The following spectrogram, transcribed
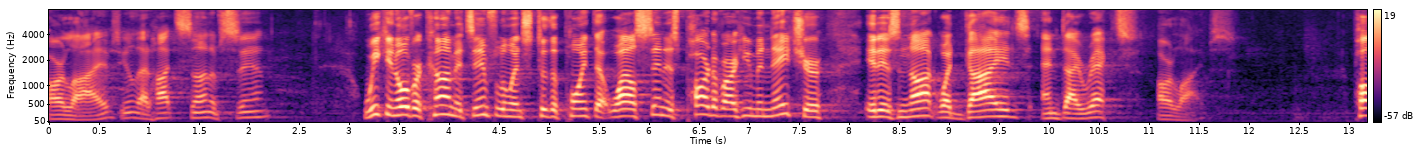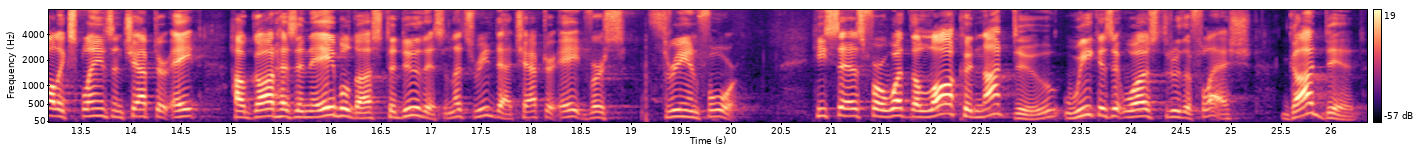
our lives, you know, that hot sun of sin, we can overcome its influence to the point that while sin is part of our human nature, it is not what guides and directs our lives. Paul explains in chapter 8 how God has enabled us to do this. And let's read that, chapter 8, verse 3 and 4 he says, for what the law could not do, weak as it was through the flesh, God did,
